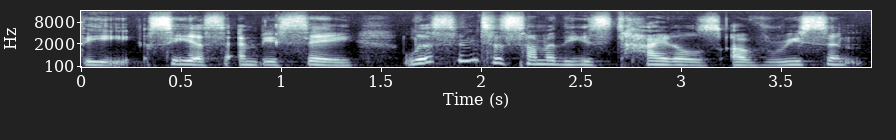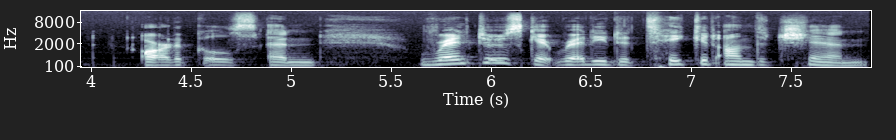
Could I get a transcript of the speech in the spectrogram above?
the CSNBC. Listen to some of these titles of recent articles and renters get ready to take it on the chin.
